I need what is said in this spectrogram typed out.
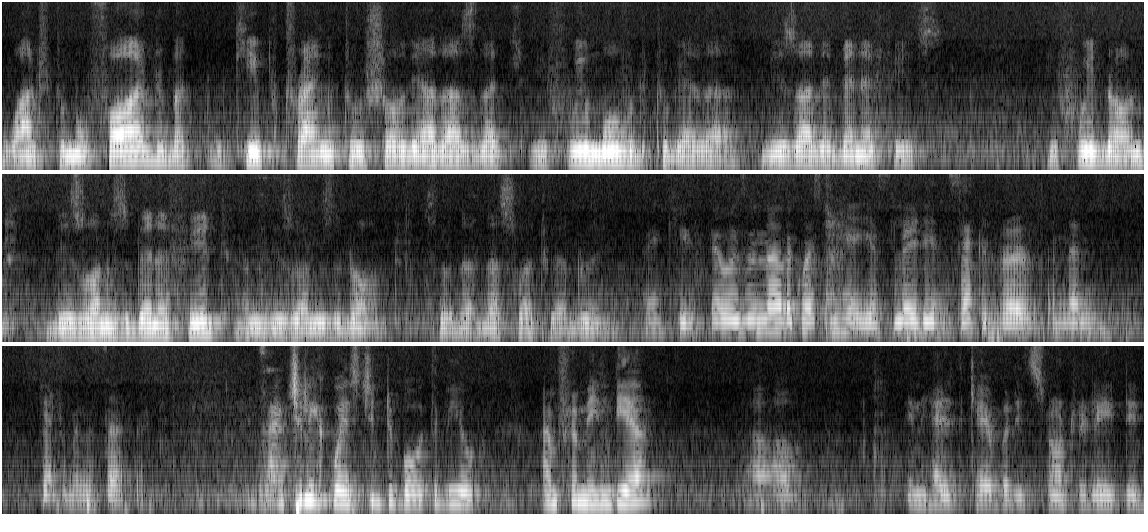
want to move forward, but we keep trying to show the others that if we moved together, these are the benefits. If we don't, these ones benefit and these ones don't. So that, that's what we are doing. Thank you. There was another question here. Yes, lady in the second row, and then gentleman in the third row. It's actually a question to both of you. I'm from India uh, in healthcare, but it's not related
